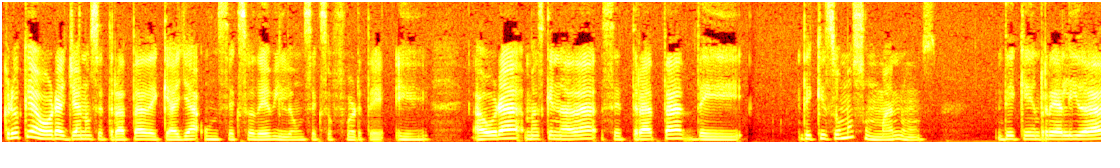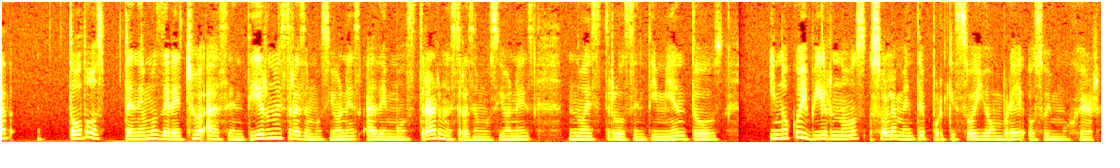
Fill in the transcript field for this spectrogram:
creo que ahora ya no se trata de que haya un sexo débil o un sexo fuerte. Eh, ahora más que nada se trata de, de que somos humanos, de que en realidad todos tenemos derecho a sentir nuestras emociones, a demostrar nuestras emociones, nuestros sentimientos y no cohibirnos solamente porque soy hombre o soy mujer.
